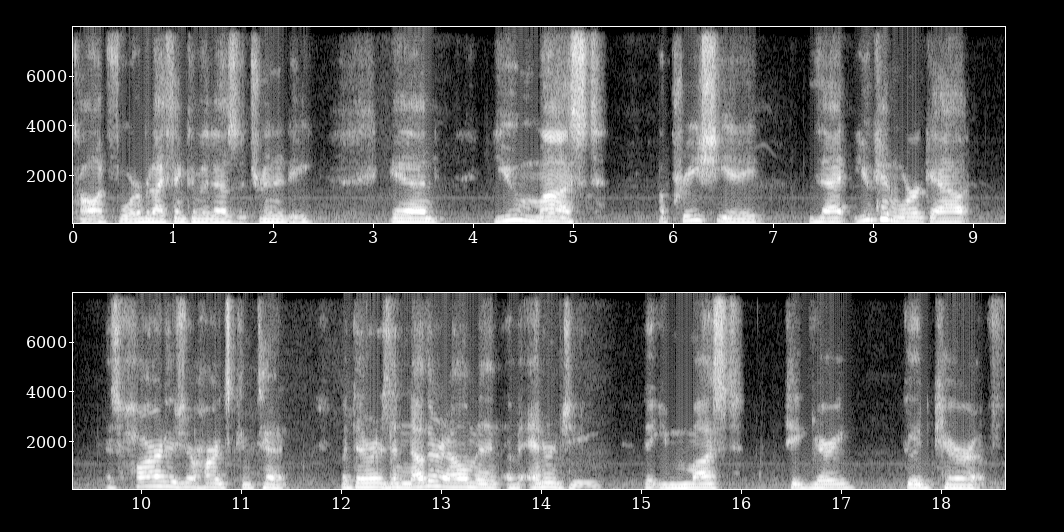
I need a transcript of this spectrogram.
call it four, but I think of it as a trinity. And you must appreciate that you can work out as hard as your heart's content, but there is another element of energy that you must take very good care of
